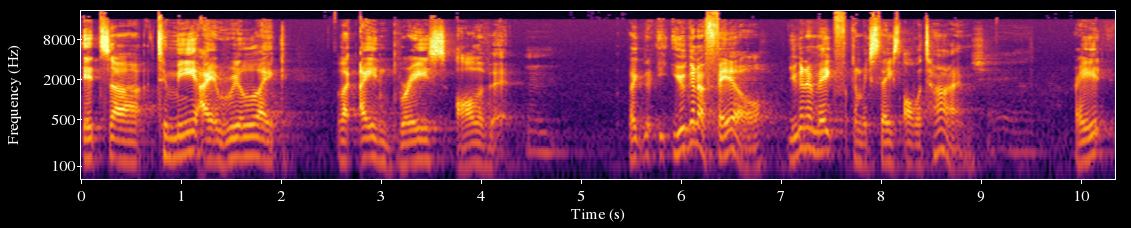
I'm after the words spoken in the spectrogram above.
it's uh to me I really like like I embrace all of it. Like you're gonna fail, you're gonna make fucking mistakes all the time, right?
